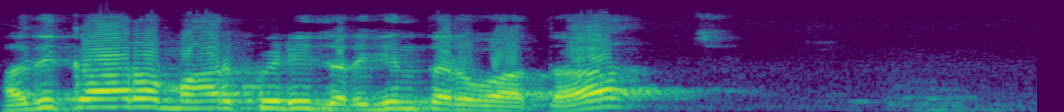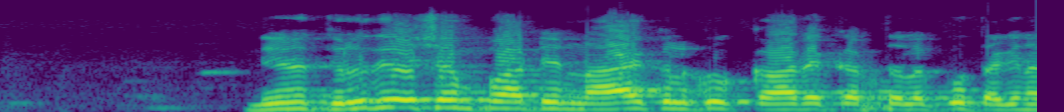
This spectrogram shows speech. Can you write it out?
అధికార మార్పిడి జరిగిన తర్వాత నేను తెలుగుదేశం పార్టీ నాయకులకు కార్యకర్తలకు తగిన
